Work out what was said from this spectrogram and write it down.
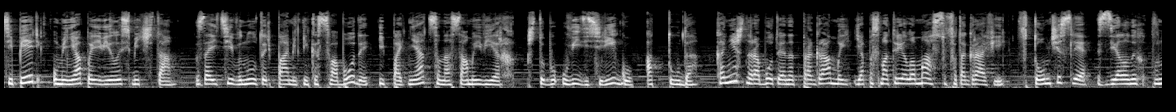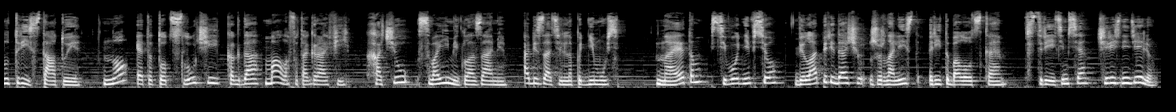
Теперь у меня появилась мечта – зайти внутрь памятника свободы и подняться на самый верх, чтобы увидеть Ригу оттуда. Конечно, работая над программой, я посмотрела массу фотографий, в том числе сделанных внутри статуи. Но это тот случай, когда мало фотографий. Хочу своими глазами. Обязательно поднимусь. На этом сегодня все. Вела передачу журналист Рита Болотская. Встретимся через неделю.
